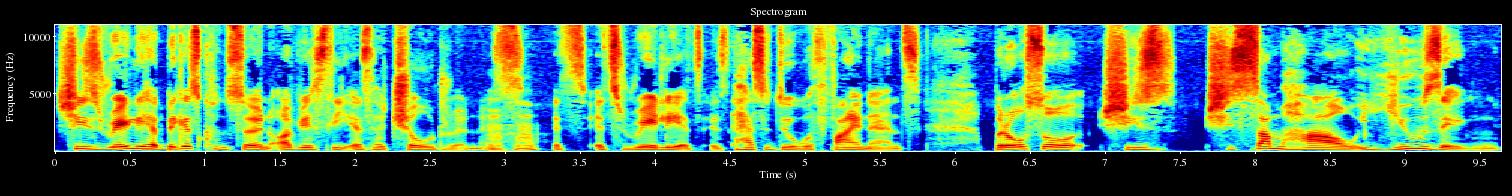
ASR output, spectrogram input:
she's really her biggest concern obviously is her children it's Mm-hmm. it's, it's really it's, it has to do with finance but also she's she's somehow using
